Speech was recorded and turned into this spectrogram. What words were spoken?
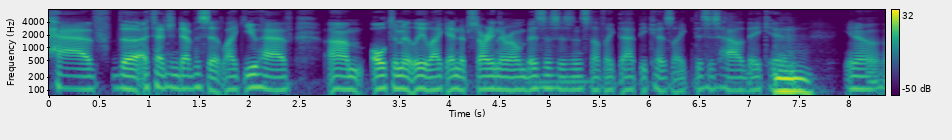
have the attention deficit like you have um, ultimately like end up starting their own businesses and stuff like that because like this is how they can Mm. you know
